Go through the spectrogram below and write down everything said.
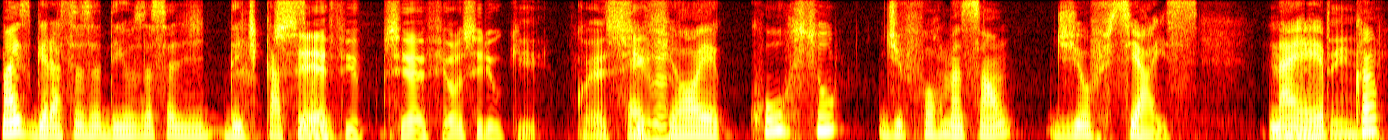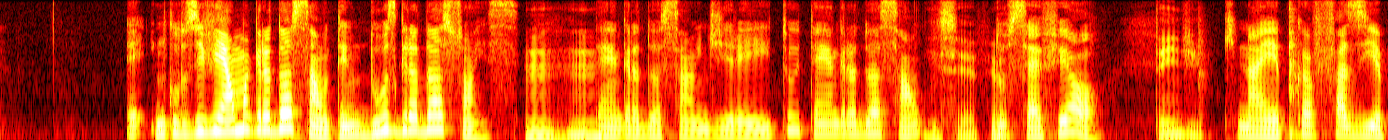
Mas graças a Deus, essa de- dedicação. CF, CFO seria o quê? Qual é a sigla? CFO é Curso de Formação de Oficiais. Na Hum, época, é, inclusive é uma graduação. Eu tenho duas graduações. Uhum. Tem a graduação em Direito e tem a graduação CFO. do CFO, Entendi. que na época fazia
